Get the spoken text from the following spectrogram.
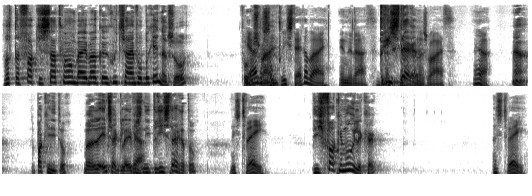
What the fuck? Je staat gewoon bij welke goed zijn voor beginners, hoor. Volgens ja, er mij. stond drie sterren bij, inderdaad. Drie sterren? En een zwaard. Ja, Ja, dan pak je die toch? Maar de insect is niet drie sterren, toch? die is twee. Die is fucking moeilijk, hè? Dat is twee.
